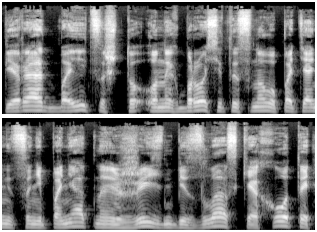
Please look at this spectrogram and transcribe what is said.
Пират боится, что он их бросит и снова потянется непонятная жизнь без ласки, охоты,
